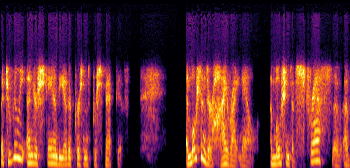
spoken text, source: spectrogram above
but to really understand the other person's perspective. Emotions are high right now emotions of stress, of, of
